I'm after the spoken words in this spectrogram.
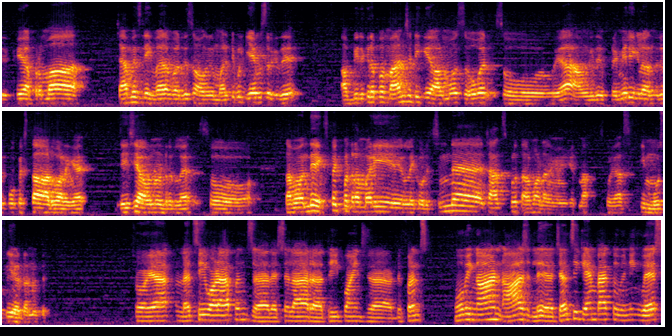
இருக்கு. அப்புறமா சாம்பியன்ஸ் லீக் வேற வருது. ஸோ அவங்களுக்கு மல்டிபிள் கேம்ஸ் இருக்குது. அப்படி இருக்கிறப்ப மேன் சிட்டிக்கு ஆல்மோஸ்ட் ஓவர் ஸோ ஏன் அவங்க இது பிரீமியர் லீக்ல வந்துட்டு ஃபோக்கஸ் தான் ஆடுவானுங்க. ஜெய்சி ஆகணுன்றதுல. ஸோ நம்ம வந்து எக்ஸ்பெக்ட் பண்ற மாதிரி லைக் ஒரு சின்ன சான்ஸ் கூட தரமாட்டாங்க கேட்டா so yeah City mostly done with so yeah let's see what happens Uh, are three are uh, moving on uh, difference. Moving came back to winning came back to winning ways,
